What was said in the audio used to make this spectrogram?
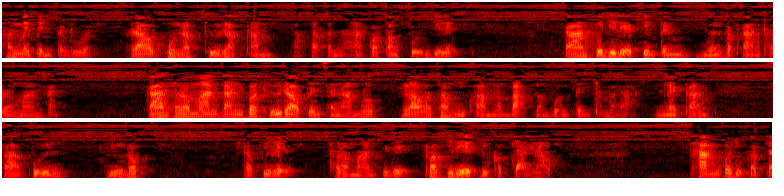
ท่านไม่เป็นไปด้วย เราผู้นับถือหลักธรรมหลักศาสนาก็ต้องฝืนกิเลสการฝืนกิเลสจึงเป็นเหมือนกับการทรมานกัน การทรมานกันก็ถือเราเป็นสนามรบเราก็ต้องมีความลำบากลำบนเป็นธรรมดาในการฝ่าฝืนหรือรบกับกิเลสทรมานกิเลสเพราะกิเลสอยู่กับใจเรา ธรรมก็อยู่กับใจ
